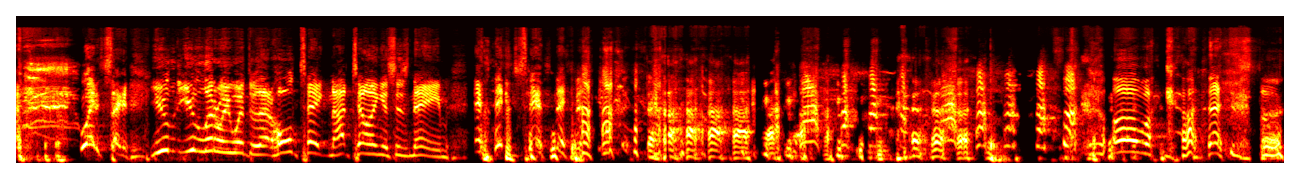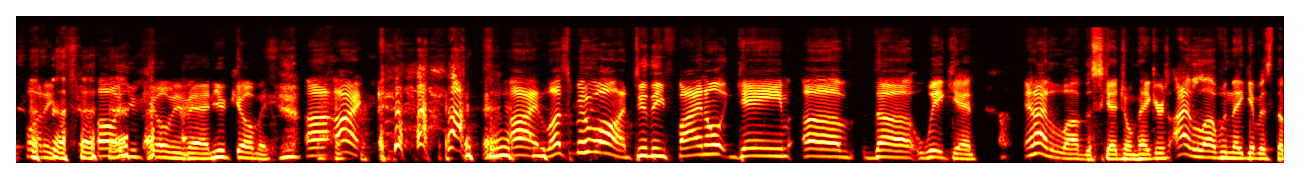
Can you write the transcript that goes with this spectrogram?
Wait a second. You you literally went through that whole take not telling us his name, and then you say his name. oh my god, that is so funny. Oh, you kill me, man. You kill me. Uh, all right. all right, let's move on to the final game of the weekend. And I love the schedule makers. I love when they give us the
